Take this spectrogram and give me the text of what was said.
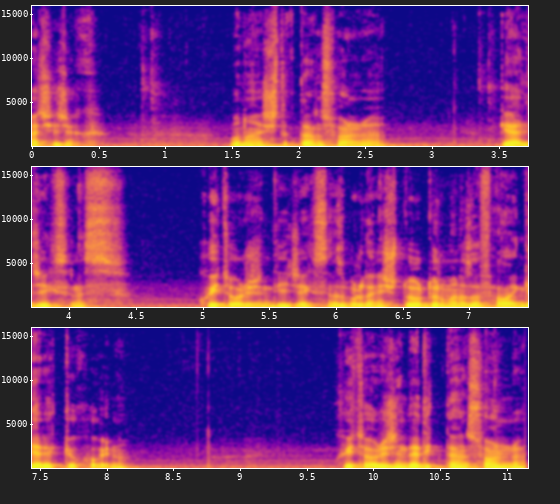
açacak. Bunu açtıktan sonra geleceksiniz. Quit Origin diyeceksiniz. Buradan hiç durdurmanıza falan gerek yok oyunu. Quit Origin dedikten sonra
